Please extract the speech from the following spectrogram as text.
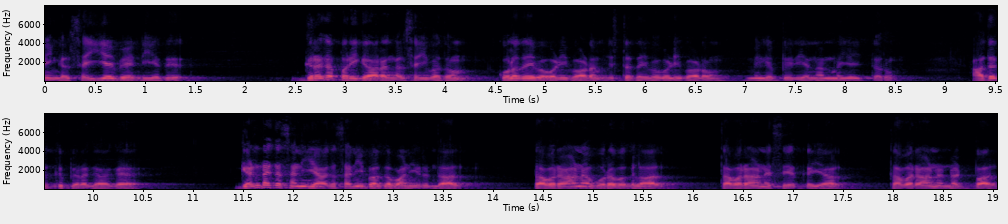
நீங்கள் செய்ய வேண்டியது கிரக பரிகாரங்கள் செய்வதும் குலதெய்வ வழிபாடும் இஷ்ட தெய்வ வழிபாடும் மிகப்பெரிய நன்மையை தரும். அதற்கு பிறகாக கண்டக சனியாக சனி பகவான் இருந்தால் தவறான உறவுகளால் தவறான சேர்க்கையால் தவறான நட்பால்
